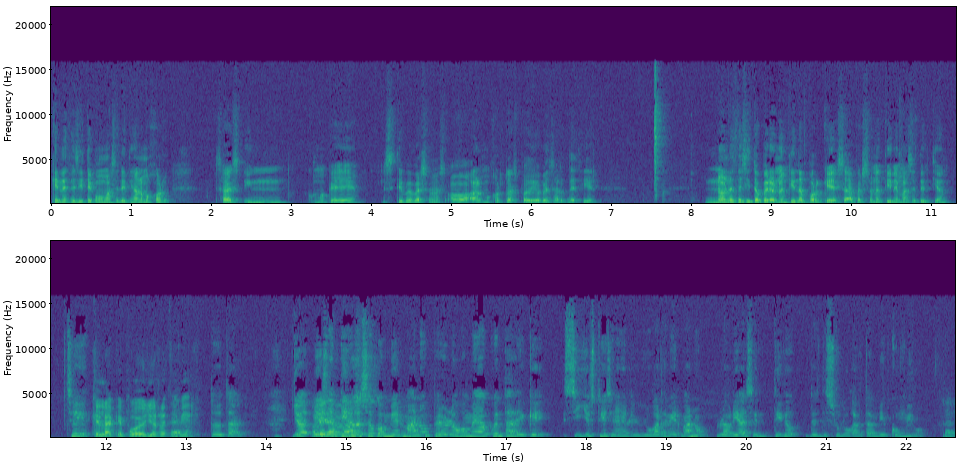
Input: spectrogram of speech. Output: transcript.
que necesite como más atención, a lo mejor, ¿sabes? In- como que ese tipo de personas, o a lo mejor tú has podido pensar, decir, no necesito, pero no entiendo por qué esa persona tiene más atención Sí, que la que puedo yo recibir. total. Yo, yo he sentido más- eso con mi hermano, pero luego me he dado cuenta de que si yo estuviese en el lugar de mi hermano, lo habría sentido desde su lugar también conmigo. Claro.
